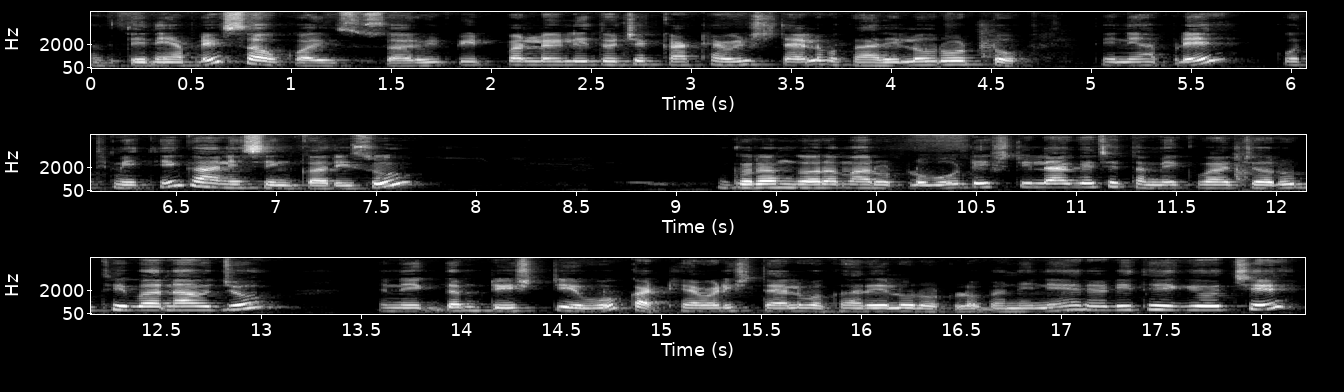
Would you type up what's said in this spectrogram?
હવે તેને આપણે સર્વ કરીશું. સર્વિંગ પીટ પર લઈ લીધો છે કાઠિયાવાડી સ્ટાઇલ વઘારેલો રોટલો. તેને આપણે કોથમીરથી ગાર્નિશિંગ કરીશું. ગરમ ગરમ આ રોટલો બહુ ટેસ્ટી લાગે છે. તમે એકવાર જરૂરથી બનાવજો. અને એકદમ ટેસ્ટી એવો કાઠિયાવાડી સ્ટાઇલ વઘારેલો રોટલો બનીને રેડી થઈ ગયો છે.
